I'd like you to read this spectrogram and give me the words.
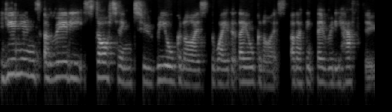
Unions are really starting to reorganize the way that they organize and i think they really have to.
